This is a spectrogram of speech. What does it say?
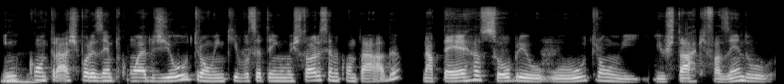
Em uhum. contraste, por exemplo, com o Era de Ultron, em que você tem uma história sendo contada na Terra sobre o, o Ultron e, e, o Stark fazendo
